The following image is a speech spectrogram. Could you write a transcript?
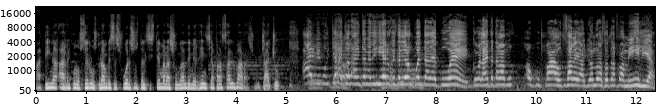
atina a reconocer los grandes esfuerzos del Sistema Nacional de Emergencia para salvar a su muchacho. Ay, mi muchacho, la gente me dijeron que se dieron cuenta después, como la gente estaba muy ocupado, tú sabes, ayudando a las otras familias,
